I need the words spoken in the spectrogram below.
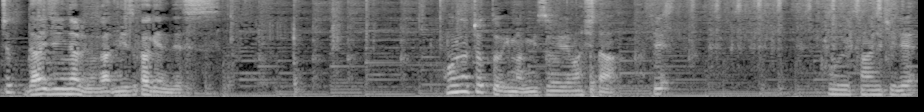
ちょっと大事になるのが水加減です。ほんのちょっと今水を入れました。でこういう感じで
